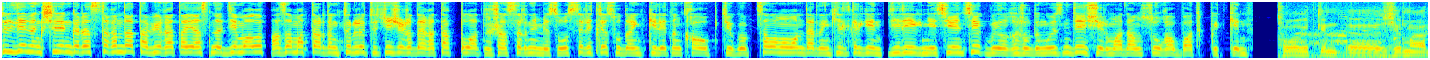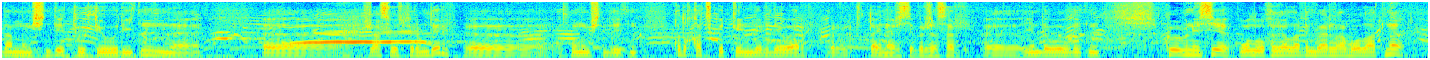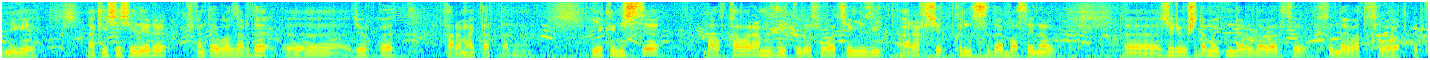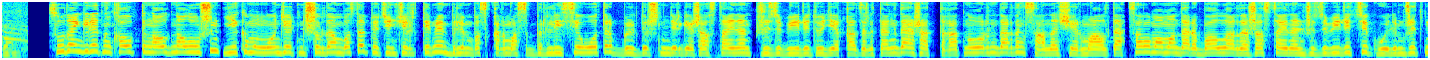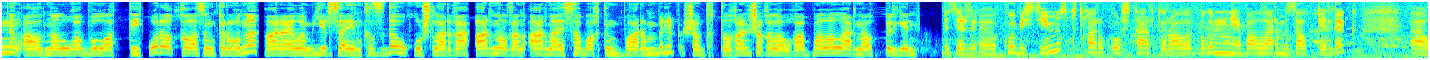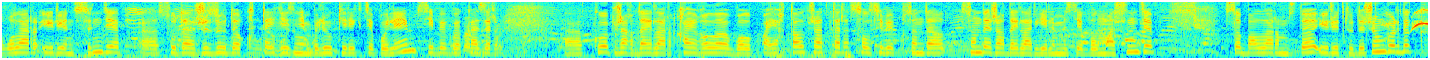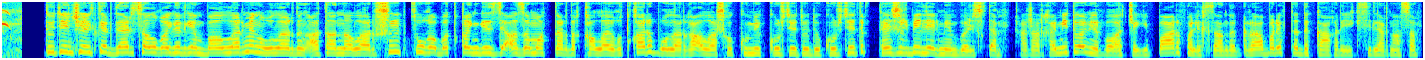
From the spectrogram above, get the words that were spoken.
шілденің шіліңгір ыстығында табиғат аясында демалып азаматтардың түрлі төтенше жағдайға тап болатын жасырын емес. Осы ретте судан келетін қауіп те көп. Сала мамандардың келтірген дерегіне сүйенсек биылғы жылдың өзінде жиырма адам суға батып кеткен. Суға кеткен жиырма адамның ішінде төртеуі дейтін жас өспірімдер соның ішінде дейтін құдыққа түсіп кеткендер де бар. Бір құттай нәрсе бір жасар. Енді ол дейтін көбінесе ол оқиғалардың барлығы болатыны неге? Әке шешелері кішкентай балаларды жіберіп қояды. Қарамайды арттарынан екіншісі балыққа барамыз дейді или суға түсеміз дейді. Арақ ішеді күн ысыда басы айналып жүрегі шыдамайтындар да бар. Сондай суға батып кеткен. Судан келетін қауіптің алдын алу үшін 2017 жылдан бастап төтеншеліктер мен білім басқармасы бірлесе отырып бүлдіршіндерге жастайынан жүзіп үйретуде қазіргі таңда жаттығатын орындардың саны 26 сала мамандары балаларды жастайынан жүзіп үйретсек өлім жітімнің алдын алуға болады дейді. Орал қаласының тұрғыны арайлым ерсайын қызы да оқушыларға арналған арнайы сабақтың барын біліп жабдықталған жағалауға балаларын алып келген. Біздер көп естиміз құтқару курстары туралы. Бүгін міне балаларымызды алып келдік. Олар үйренсін деп суда жүзуді құттай кезінен білу керек деп ойлаймын. Себебі қазір көп жағдайлар қайғылы болып аяқталып жатыр. Сол себеп сондай жағдайлар елімізде болмасын деп осы балаларымызды үйретуді жөн көрдік. Төтеншеліктер дәріс алуға келген балалар мен олардың ата аналары үшін суға батқан кезде азаматтарды қалай құтқарып оларға алғашқы көмек көрсетуді көрсетіп тәжірибелерімен бөлісті. Ажар хамитова мирболат жагипаров александр грабарев тдк телеарнасы.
